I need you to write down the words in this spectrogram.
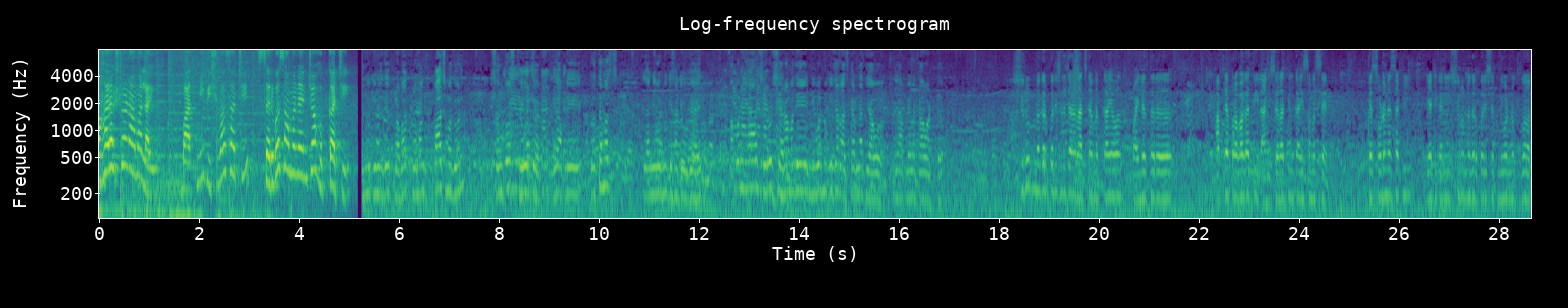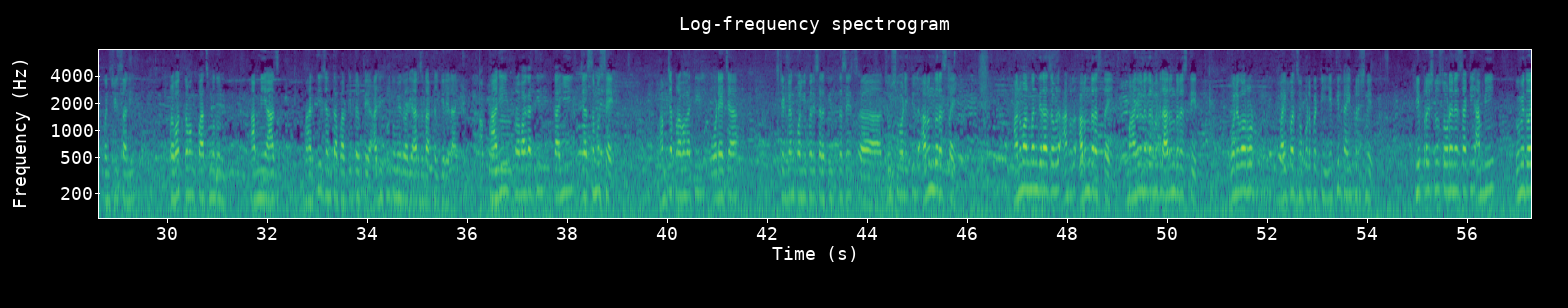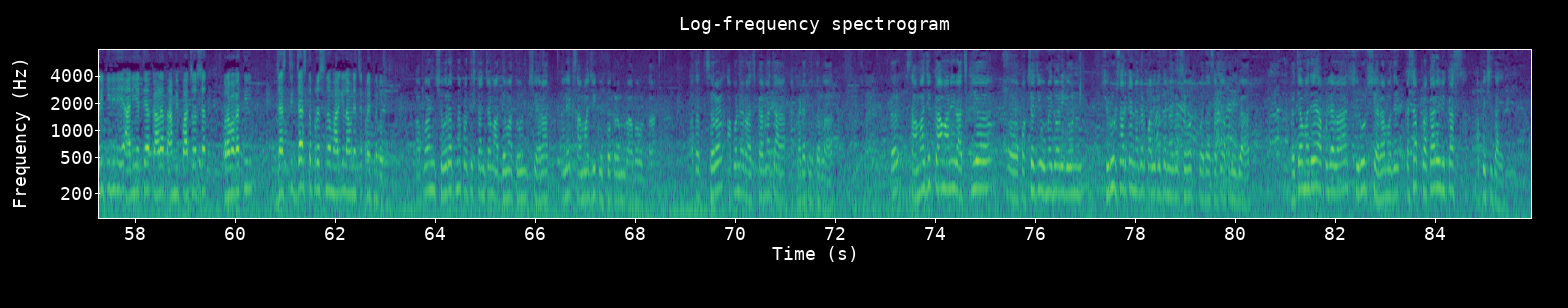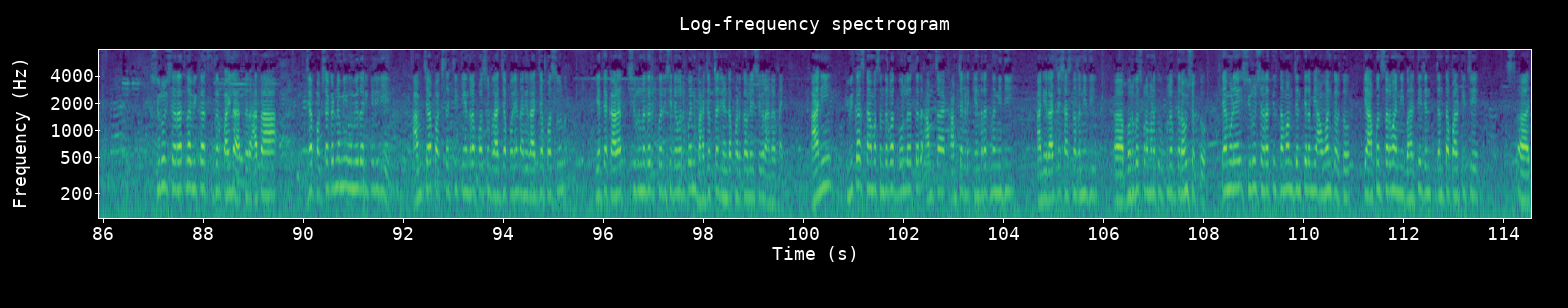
Maharashtra Nama live. बातमी विश्वासाची सर्वसामान्यांच्या हक्काची. निवडणुकीमध्ये प्रभाग क्रमांक पाच मधून संतोष थेऊरकर हे आपले प्रथमच या निवडणुकीसाठी उभे आहेत. आपण या शिरूर शहरामध्ये निवडणुकीच्या राजकारणात यावं हे आपल्याला का वाटतं? शिरूर नगर परिषदेच्या राजकारणात काय यावं पाहिलं तर अ, आपल्या प्रभागातील आणि शहरातील काही समस्या आहेत. त्या सोडवण्यासाठी या ठिकाणी शिरूर नगर परिषद निवडणूक दोन हजार पंचवीस साली प्रभाग क्रमांक पाच मधून आम्ही आज भारतीय जनता पार्टीतर्फे अधिकृत उमेदवारी अर्ज दाखल केलेला आहे. आणि प्रभागातील काही ज्या समस्या आहेत आमच्या प्रभागातील ओढ्याच्या स्टेट बँक कॉलनी परिसरातील तसेच जोशीवाडीतील अरुंद रस्ता आहे. हनुमान मंदिराजवळ अरु- अरुंद रस्ता आहे. महादेव नगरमधील अरुंद रस्ते आहेत. गोलेगाव रोड बायपास झोपडपट्टी येथील काही प्रश्न आहेत. हे प्रश्न सोडवण्यासाठी आम्ही उमेदवारी केलेली आहे आणि येत्या काळात आम्ही पाच वर्षात प्रभागातील जास्तीत जास्त प्रश्न मार्गी लावण्याचे प्रयत्न करू. आपण शिवरत्न प्रतिष्ठानच्या माध्यमातून शहरात अनेक सामाजिक उपक्रम राबवता. आता सरळ आपण राजकारणाच्या आखाड्यात उतरला आहात तर सामाजिक काम आणि राजकीय पक्षाची उमेदवारी घेऊन शिरूर सारख्या नगरसेवक पदासाठी आपण उभे आहात. त्याच्यामध्ये आपल्याला शिरूर शहरामध्ये कशा प्रकारे विकास अपेक्षित आहे? शिरूर शहरातला विकास जर पाहिला तर आता ज्या पक्षाकडनं मी उमेदवारी केलेली आहे आमच्या पक्षाची केंद्रापासून राज्यापर्यंत आणि राज्यापासून येत्या काळात शिरूर परिषदेवर पण भाजपचा झेंडा फडकावल्याशिवाय राहणार नाही. आणि विकास कामासंदर्भात बोललं तर आमचा आमच्याकडे केंद्रातनं निधी आणि राज्य शासनाचा निधी भरघोस प्रमाणात उपलब्ध राहू शकतो. त्यामुळे शिरूर शहरातील तमाम जनतेला मी आवाहन करतो की आपण सर्वांनी भारतीय जन- जनता पार्टीचे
